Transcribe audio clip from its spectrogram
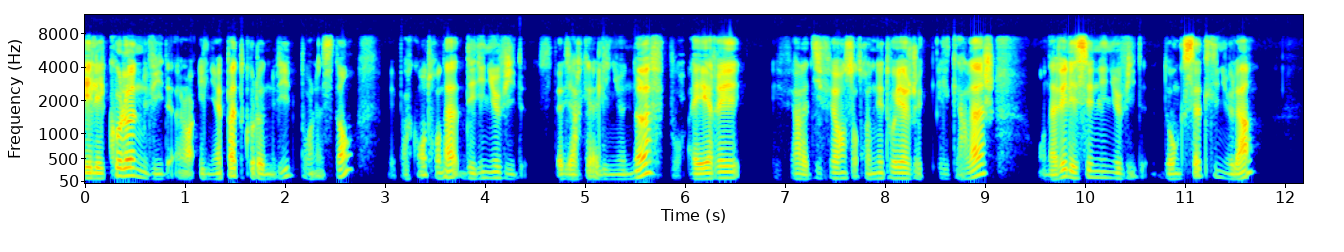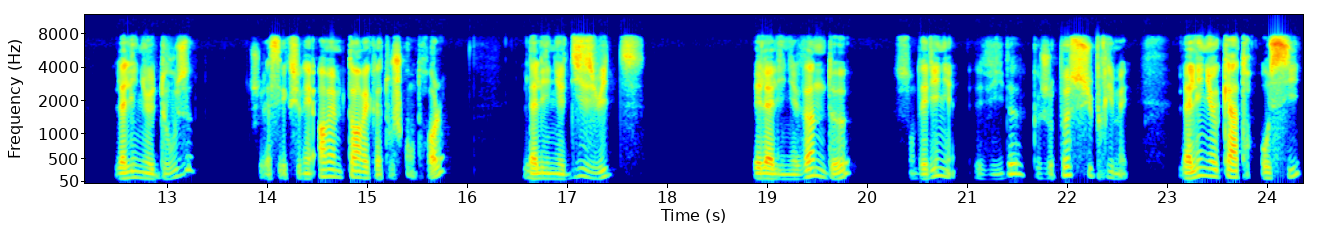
et les colonnes vides. Alors, il n'y a pas de colonne vide pour l'instant, mais par contre, on a des lignes vides. C'est-à-dire qu'à la ligne 9, pour aérer et faire la différence entre le nettoyage et le carrelage, on avait laissé une ligne vide. Donc cette ligne-là, la ligne 12, je vais la sélectionner en même temps avec la touche CTRL, la ligne 18 et la ligne 22 sont des lignes vides que je peux supprimer. La ligne 4 aussi,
